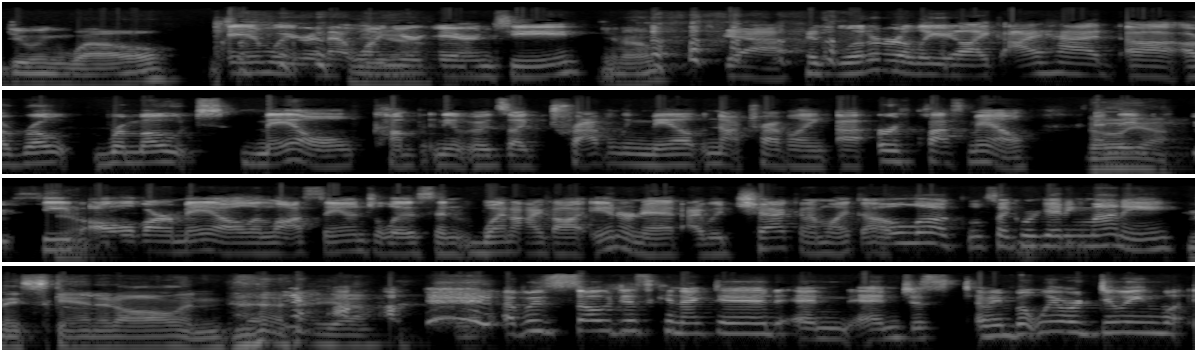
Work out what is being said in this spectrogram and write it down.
doing well. And we were in that one yeah. year guarantee. You know? yeah. Cause literally, like, I had uh, a ro- remote mail company. It was like traveling mail, not traveling, uh, Earth class mail. And oh, they yeah. receive yeah. all of our mail in Los Angeles. And when I got internet, I would check and I'm like, oh, look, looks like we're getting money. And they scan it all. And yeah. I was so disconnected and, and just, I mean, but we were doing what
